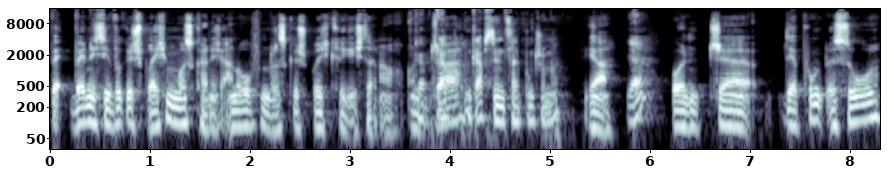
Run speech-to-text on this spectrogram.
Also. Wenn ich sie wirklich sprechen muss, kann ich anrufen und das Gespräch kriege ich dann auch. Und gab es den Zeitpunkt schon mal? Ja. Ja? Und äh, der Punkt ist so,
